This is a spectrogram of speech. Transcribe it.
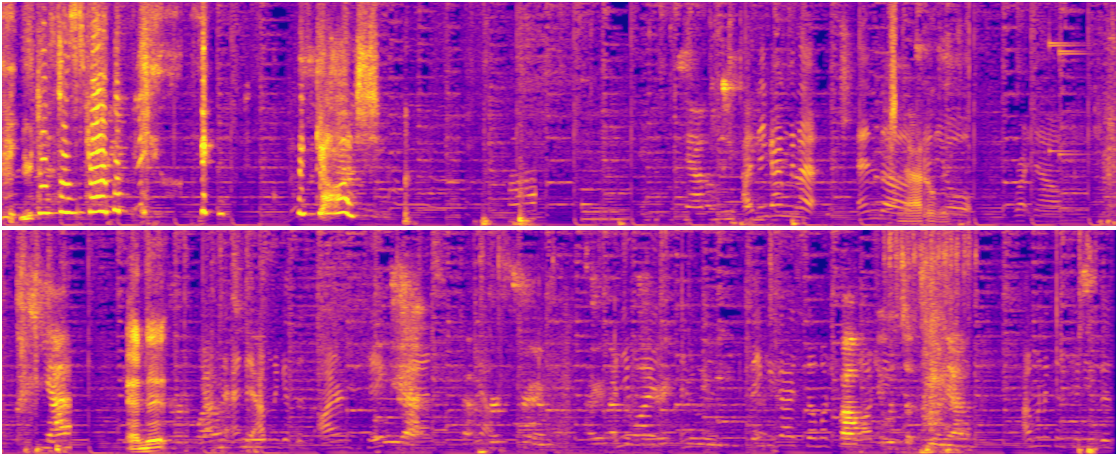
You just destroyed the beehive. my gosh. Where's uh, Natalie? Right now. Yeah. End it. I'm gonna end it. I'm gonna get this iron pig. Oh, yeah. And, yeah. First room. Anyway, anyway, thank you guys so much for well, watching. it was just you now. I'm gonna continue this.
